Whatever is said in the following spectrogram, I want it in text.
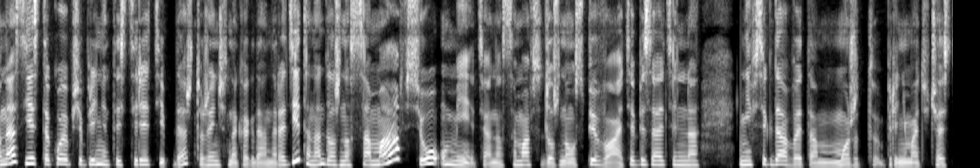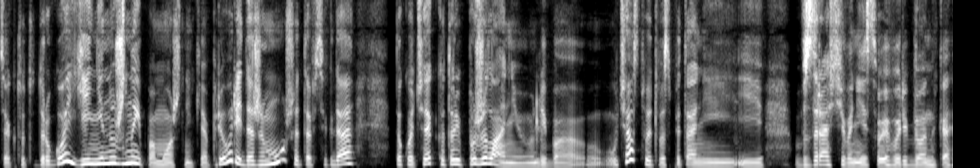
У нас есть такой общепринятый стереотип, да, что женщина, когда она родит, она должна сама все уметь, она сама все должна успевать обязательно. Не всегда в этом может принимать участие кто-то другой. Ей не нужны помощники априори. Даже муж это всегда такой человек, который по желанию либо участвует в воспитании и взращивании своего ребенка,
